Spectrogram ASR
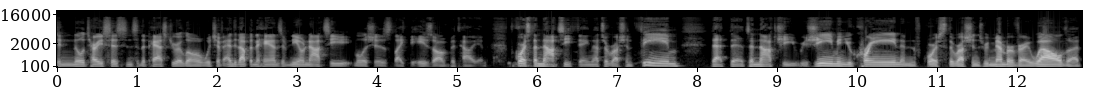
in military assistance in the past year alone, which have ended up in the hands of neo Nazi militias like the Azov Battalion. Of course, the Nazi thing, that's a Russian theme, that it's a Nazi regime in Ukraine. And of course, the Russians remember very well that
